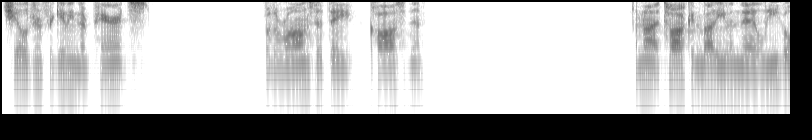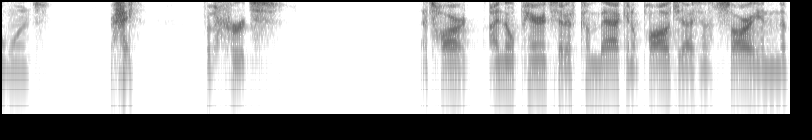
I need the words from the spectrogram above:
Children forgiving their parents for the wrongs that they caused them. I'm not talking about even the illegal ones, right? For the hurts That's hard. I know parents that have come back and apologized and I'm sorry, and the,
